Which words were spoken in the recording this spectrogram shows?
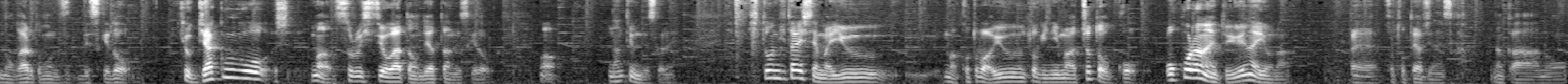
のがあると思うんですけど今日逆を、まあ、する必要があったのでやったんですけど、まあ、なんて言うんですかね。人に対してまあ言う、まあ、言葉を言う時にまあちょっとこう怒らないと言えないような、えー、ことってあるじゃないですか。なんかあの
